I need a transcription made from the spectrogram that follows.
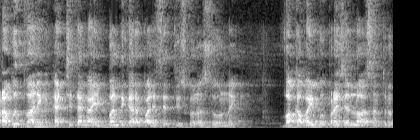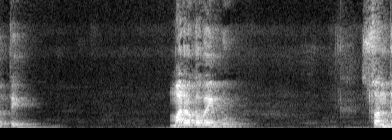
ప్రభుత్వానికి ఖచ్చితంగా ఇబ్బందికర పరిస్థితి తీసుకొని వస్తూ ఉన్నాయి. ఒకవైపు ప్రజల్లో అసంతృప్తి మరొక వైపు సొంత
